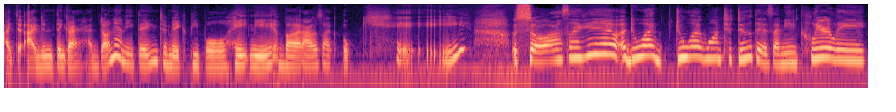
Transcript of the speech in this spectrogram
I didn't think I had done anything to make people hate me, but I was like, okay. So I was like, yeah, do I do I want to do this? I mean, clearly,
